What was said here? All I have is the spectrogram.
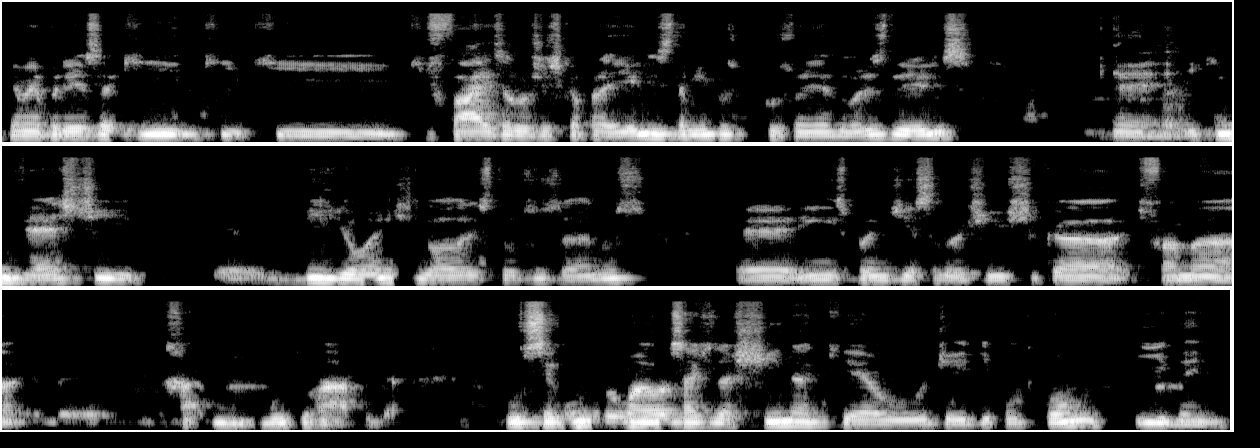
que é uma empresa que, que, que, que faz a logística para eles, também para os vendedores deles, é, e que investe é, bilhões de dólares todos os anos é, em expandir essa logística de forma é, muito rápida. O segundo maior site da China, que é o JD.com, idem.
